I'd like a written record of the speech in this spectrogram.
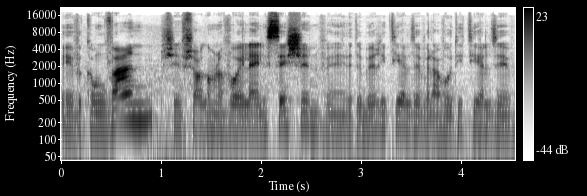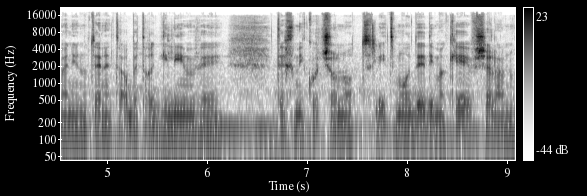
אה, וכמובן שאפשר גם לבוא אליי לסשן ולדבר איתי על זה ולעבוד איתי על זה, ואני נותנת הרבה תרגילים וטכניקות שונות להתמודד עם הכאב שלנו.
